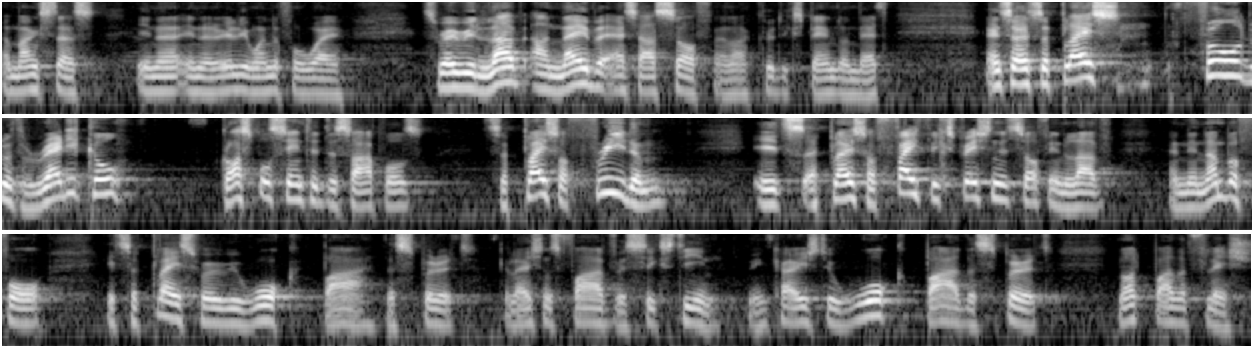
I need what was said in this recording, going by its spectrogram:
amongst us in a, in a really wonderful way. It's where we love our neighbor as ourselves, and I could expand on that. And so it's a place filled with radical, gospel centered disciples. It's a place of freedom. It's a place of faith expressing itself in love. And then, number four, it's a place where we walk by the Spirit. Galatians 5, verse 16. We're encouraged to walk by the Spirit, not by the flesh.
